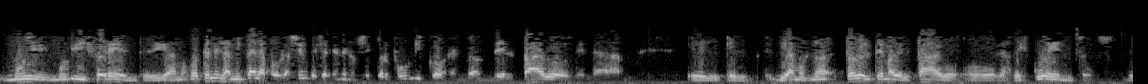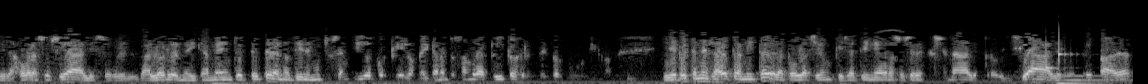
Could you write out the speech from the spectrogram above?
muy muy diferente, digamos, vos tenés la mitad de la población que se atiende en un sector público en donde el pago de la el, el, digamos, no, todo el tema del pago o los descuentos de las obras sociales sobre el valor del medicamento, etcétera, no tiene mucho sentido porque los medicamentos son gratuitos del sector público. Y después tenés la otra mitad de la población que ya tiene obras sociales nacionales, provinciales, prepagas,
